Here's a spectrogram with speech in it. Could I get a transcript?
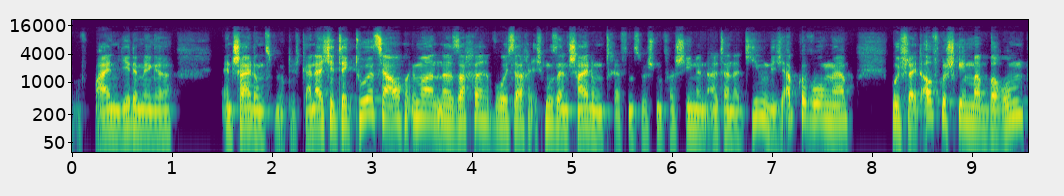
auf beiden jede Menge Entscheidungsmöglichkeiten. Architektur ist ja auch immer eine Sache, wo ich sage, ich muss Entscheidungen treffen zwischen verschiedenen Alternativen, die ich abgewogen habe, wo ich vielleicht aufgeschrieben habe, warum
